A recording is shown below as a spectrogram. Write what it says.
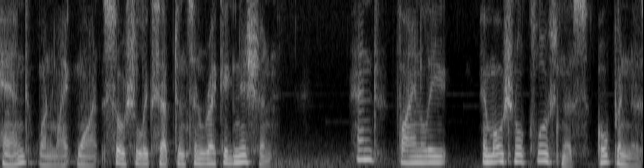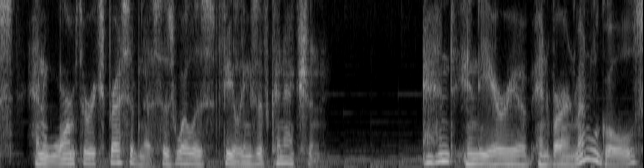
And one might want social acceptance and recognition. And finally, emotional closeness, openness, and warmth or expressiveness, as well as feelings of connection. And in the area of environmental goals,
